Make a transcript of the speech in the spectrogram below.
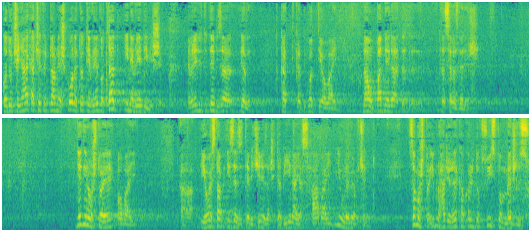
Kod učenjaka četiri pravne škole, to ti je vrijedilo tad i ne vrijedi više. Ne vredi to tebi za, jeli, kad, kad god ti ovaj, na um padne da, da, da se razvedeš. Jedino što je ovaj A, I ovaj stav izrazite većine, znači tabina jashaba i, i uleme općenito. Samo što Ibn Hađer rekao, kaže, dok su istom međlisu,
